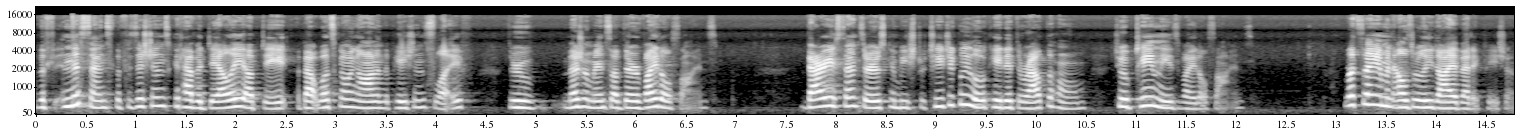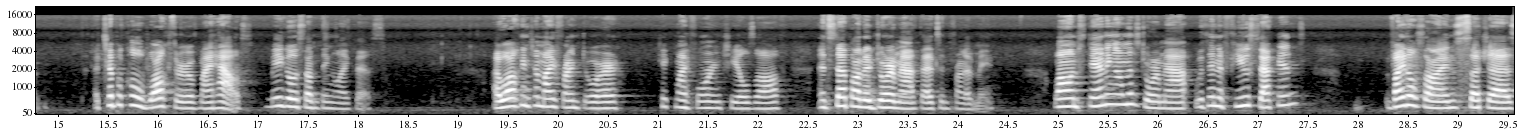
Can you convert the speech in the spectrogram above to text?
in this sense, the physicians could have a daily update about what's going on in the patient's life through measurements of their vital signs. Various sensors can be strategically located throughout the home to obtain these vital signs. Let's say I'm an elderly diabetic patient. A typical walkthrough of my house may go something like this. I walk into my front door, kick my inch heels off, and step on a doormat that's in front of me. While I'm standing on this doormat, within a few seconds, vital signs such as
